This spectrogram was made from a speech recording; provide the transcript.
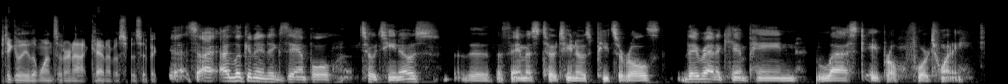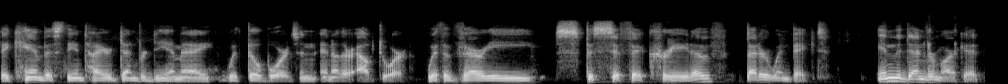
particularly the ones that are not cannabis specific? Yeah, so I, I look at an example, Totino's, the, the famous Totino's pizza rolls. They ran a campaign last April, 420. They canvassed the entire Denver DMA with billboards and, and other outdoor with a very specific, creative, better when baked. In the Denver market,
